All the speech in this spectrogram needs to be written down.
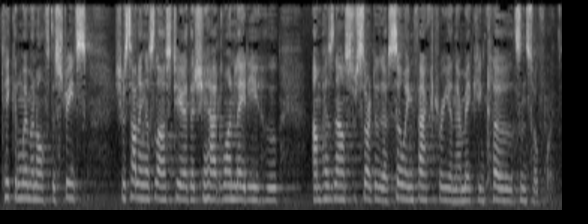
taken women off the streets. She was telling us last year that she had one lady who um, has now started a sewing factory and they're making clothes and so forth.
